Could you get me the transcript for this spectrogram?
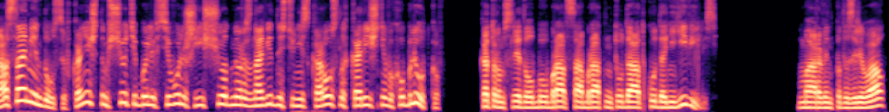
А сами индусы в конечном счете были всего лишь еще одной разновидностью низкорослых коричневых ублюдков, которым следовало бы убраться обратно туда, откуда они явились. Марвин подозревал,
